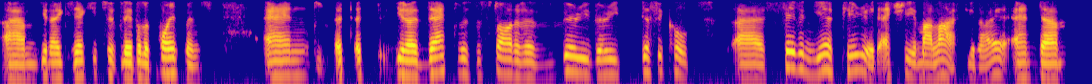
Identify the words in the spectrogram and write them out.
um, you know, executive level appointments. And, it, it, you know, that was the start of a very, very difficult uh, seven year period actually in my life, you know. And, um,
